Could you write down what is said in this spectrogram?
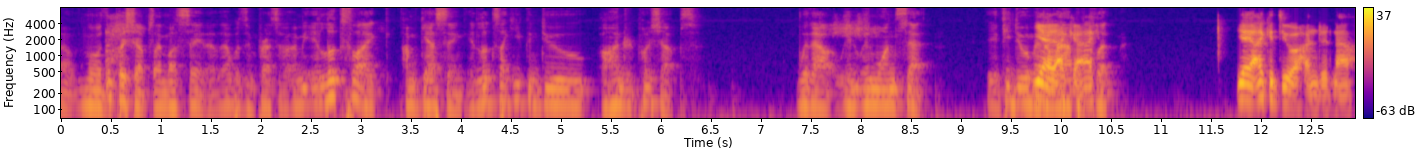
Uh, well, the push-ups, I must say that that was impressive. I mean, it looks like I'm guessing it looks like you can do hundred push-ups without in, in one set if you do them Yeah, a I rapid ca- I- clip. yeah, I could do hundred now.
